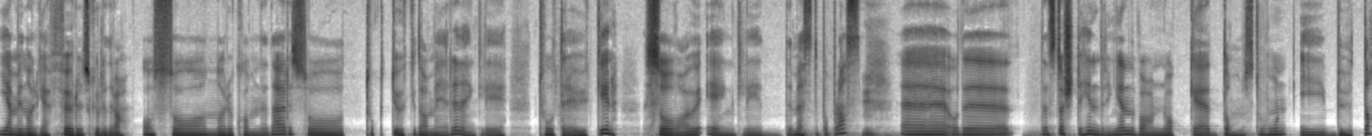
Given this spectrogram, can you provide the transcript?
hjemme i Norge før hun skulle dra. Og så når hun kom ned der, så tok det jo ikke da mer enn egentlig to-tre uker. Så var jo egentlig det meste på plass. Mm. Eh, og det, den største hindringen var nok eh, domstolen i Buta.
